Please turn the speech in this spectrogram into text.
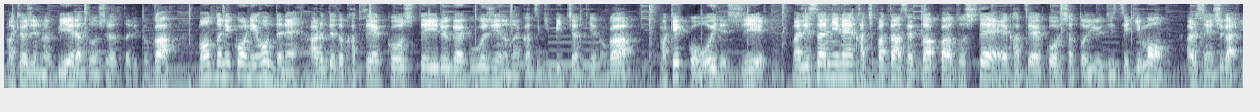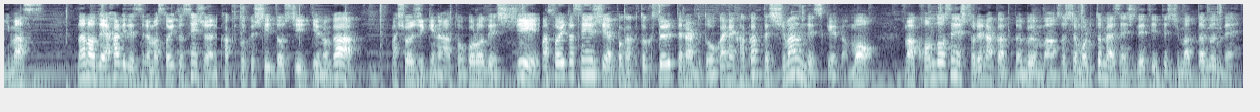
まあ巨人のビエラ投手だったりとか、まあ本当にこう日本でね、ある程度活躍をしている外国人の中継ぎピッチャーっていうのが、まあ、結構多いですし、まあ、実際にね、勝ちパターンセットアッパーとして活躍をしたという実績もある選手がいます。なので、やはりですね、まあ、そういった選手を獲得していってほしいっていうのが、まあ、正直なところですし、まあ、そういった選手やっぱ獲得するってなるとお金かかってしまうんですけれども、まあ、近藤選手取れなかった分、まあ、そして森友哉選手出ていってしまった分ね、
